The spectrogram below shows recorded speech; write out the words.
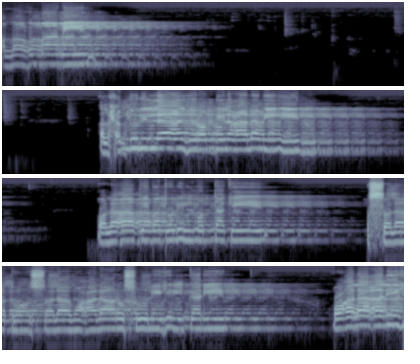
اللهم آمين الحمد لله رب العالمين والعاقبة للمتقين الصلاة والسلام على رسوله الكريم وعلى آله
